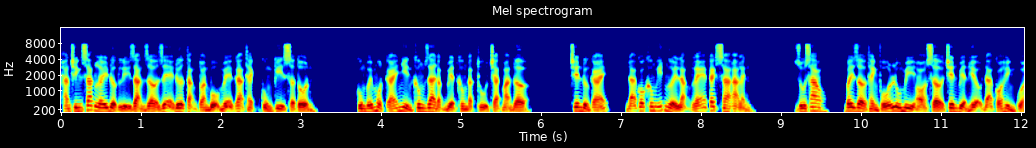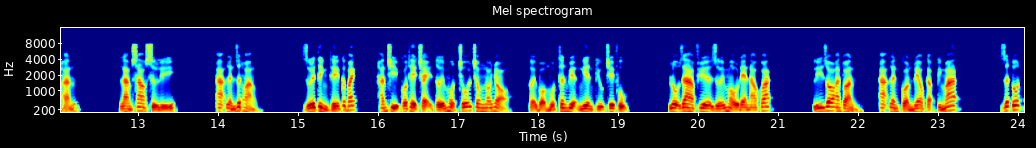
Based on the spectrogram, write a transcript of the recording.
Hắn chính xác lấy được lì giản dở dễ đưa tặng toàn bộ mẹ gạ thạch cùng kỳ sở tồn cùng với một cái nhìn không ra đặc biệt không đặc thù chặt mạn đờ. Trên đường cái, đã có không ít người lặng lẽ cách xa a lần dù sao, bây giờ thành phố lumi họ sợ trên biển hiệu đã có hình của hắn. Làm sao xử lý? A lần rất hoảng. Dưới tình thế cấp bách, hắn chỉ có thể chạy tới một chỗ trong ngõ nhỏ, cởi bỏ một thân viện nghiên cứu chế phục, lộ ra phía dưới màu đen áo khoác. Lý do an toàn, a lần còn đeo cặp kính mát. Rất tốt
